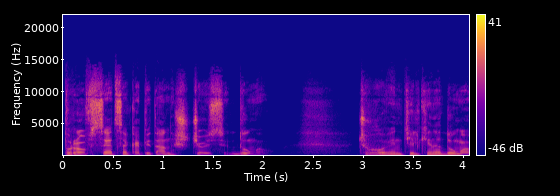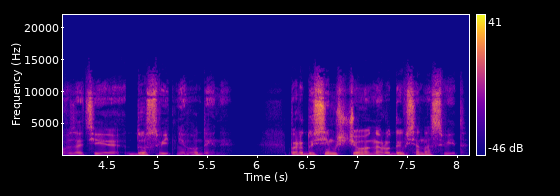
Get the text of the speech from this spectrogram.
Про все це капітан щось думав. Чого він тільки не думав за ці досвітні години? Передусім, що народився на світ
